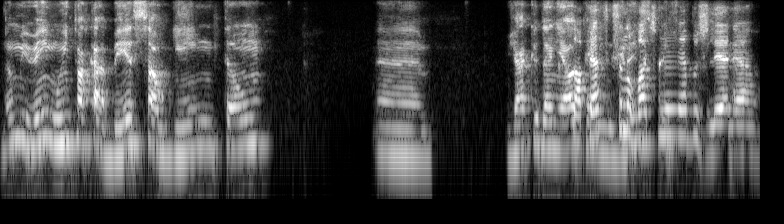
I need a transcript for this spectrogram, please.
não me vem muito à cabeça alguém, então. É, já que o Daniel. Só peço que você não vote no Nebusler, né?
